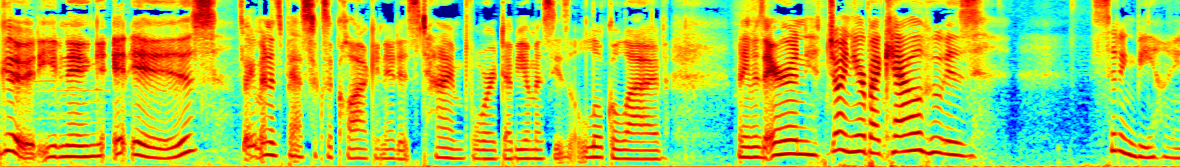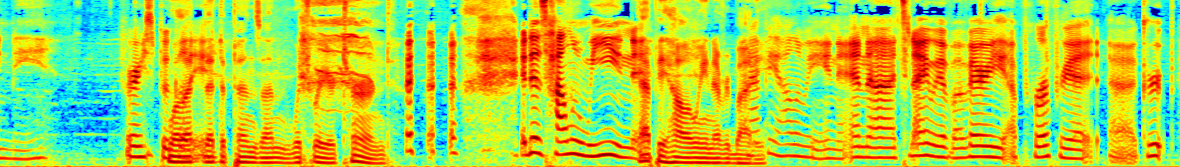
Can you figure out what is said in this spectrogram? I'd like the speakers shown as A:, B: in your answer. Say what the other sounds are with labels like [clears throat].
A: Good evening. It is three minutes past six o'clock, and it is time for WMSE's Local Live. My name is Erin, joined here by Cal, who is sitting behind me. Very spookily.
B: Well, that, that depends on which way you're turned. [laughs]
A: it is Halloween.
B: Happy Halloween, everybody.
A: Happy Halloween. And uh, tonight we have a very appropriate uh, group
